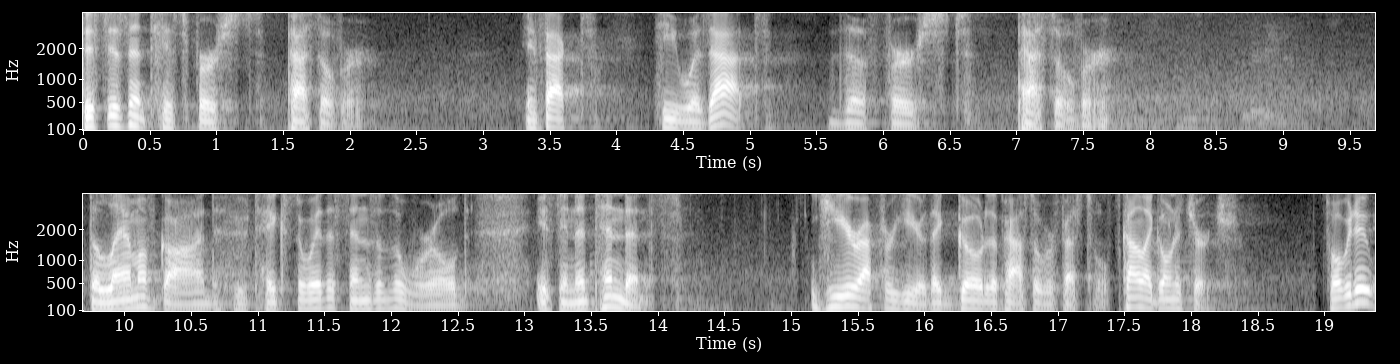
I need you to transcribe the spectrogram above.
This isn't his first Passover. In fact, he was at the first Passover. The Lamb of God, who takes away the sins of the world, is in attendance. Year after year, they go to the Passover festival. It's kind of like going to church. It's what we do.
